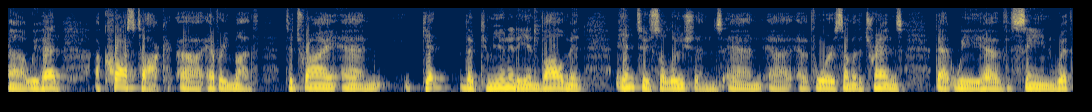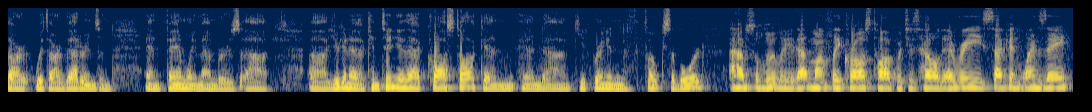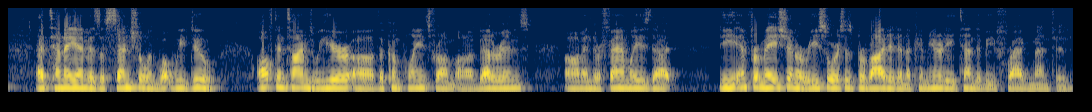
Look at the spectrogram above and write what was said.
uh, uh, we've had a crosstalk uh, every month to try and get the community involvement into solutions and uh, for some of the trends that we have seen with our with our veterans and and family members. Uh, uh, you're going to continue that crosstalk and and uh, keep bringing folks aboard. Absolutely. That monthly crosstalk, which is held every second Wednesday at 10 a.m., is essential in what we do. Oftentimes, we hear uh, the complaints from uh, veterans um, and their families that the information or resources provided in a community tend to be fragmented,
